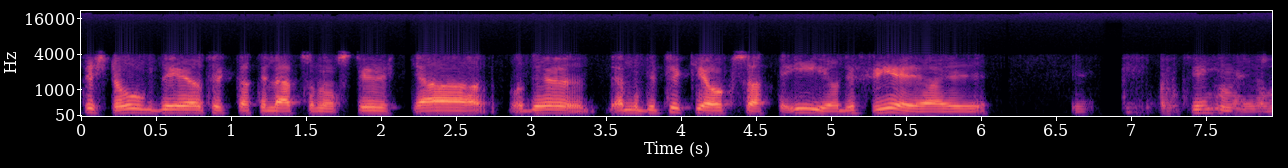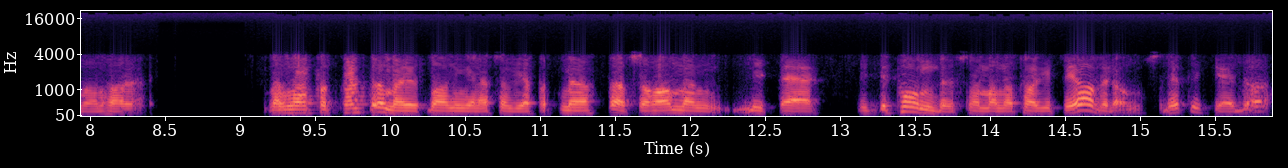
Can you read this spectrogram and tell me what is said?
förstod det och tyckte att det lät som en styrka. Och det, ja, men det tycker jag också att det är och det ser jag i, i omkring mig. När man har, när man har fått möta de här utmaningarna som vi har fått möta så har man lite, lite pondus när man har tagit sig över dem. Så det tycker jag är bra.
